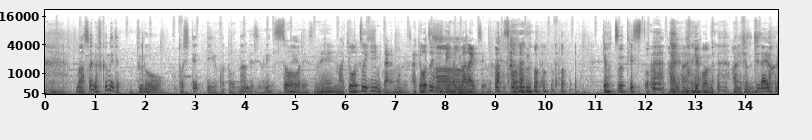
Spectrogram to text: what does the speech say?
まあそういうの含めてプロとしてっていうことなんですよね。そうですね。うん、まあ共通一時みたいなもんです。あ共通一時って今言わないですよね。共通テストはいはい、ような、はい、ちょっと時代を感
